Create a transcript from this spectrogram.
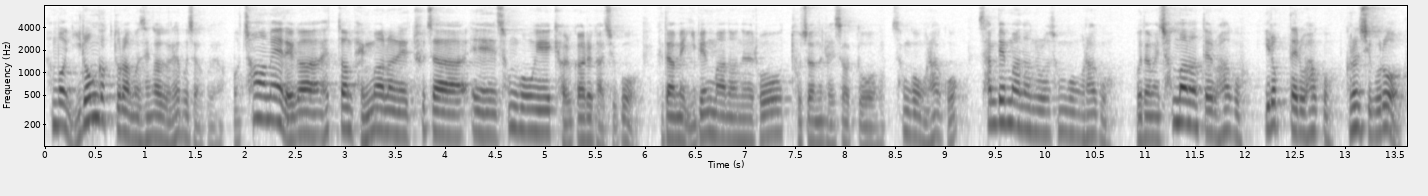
한번 이런 각도로 한번 생각을 해보자고요. 어, 처음에 내가 했던 100만 원의 투자의 성공의 결과를 가지고 그 다음에 200만 원으로 도전을 해서 또 성공을 하고 300만 원으로 성공을 하고 그 다음에 1000만 원대로 하고 1억대로 하고 그런 식으로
